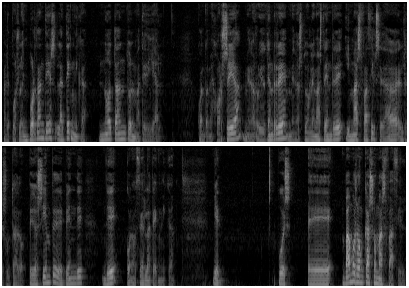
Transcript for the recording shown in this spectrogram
Vale, pues lo importante es la técnica, no tanto el material. Cuanto mejor sea, menos ruido tendré, menos problemas tendré y más fácil será el resultado. Pero siempre depende de conocer la técnica. Bien, pues eh, vamos a un caso más fácil.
